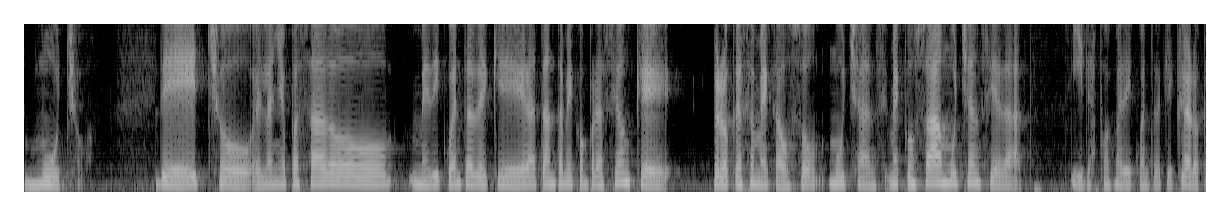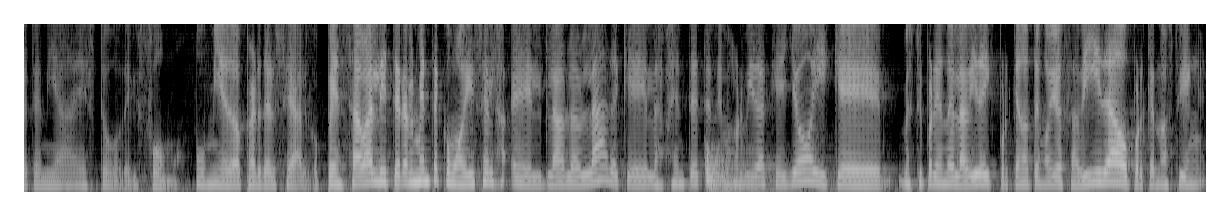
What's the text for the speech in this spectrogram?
mucho. De hecho, el año pasado me di cuenta de que era tanta mi comparación que creo que eso me causó mucha me causaba mucha ansiedad y después me di cuenta de que claro que tenía esto del FOMO o miedo a perderse algo. Pensaba literalmente como dice el, el, bla bla bla de que la gente tiene mejor vida que yo y que me estoy perdiendo de la vida y por qué no tengo yo esa vida o por qué no estoy en,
